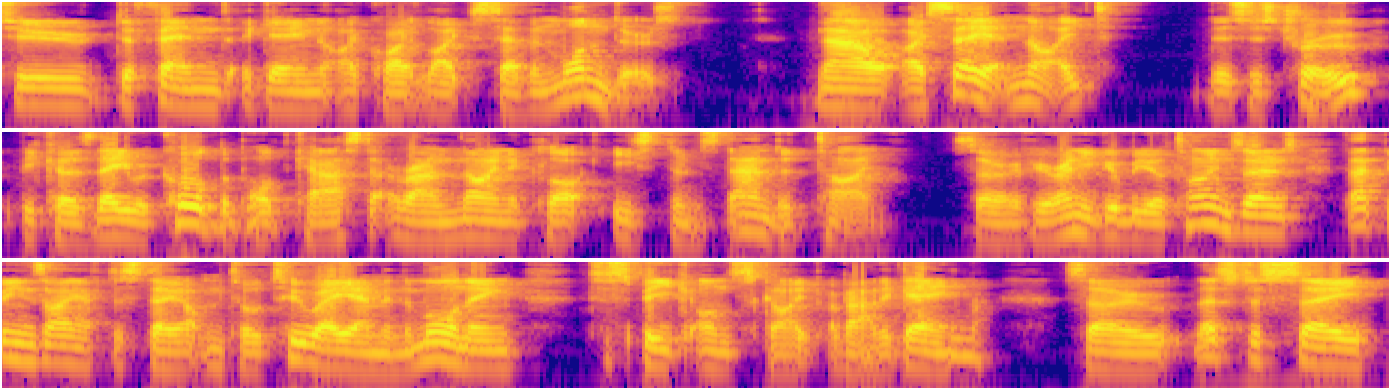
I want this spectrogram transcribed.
to defend a game that I quite like, Seven Wonders. Now I say at night, this is true because they record the podcast at around nine o'clock Eastern Standard Time. So if you're any good with your time zones, that means I have to stay up until 2am in the morning to speak on Skype about a game. So let's just say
